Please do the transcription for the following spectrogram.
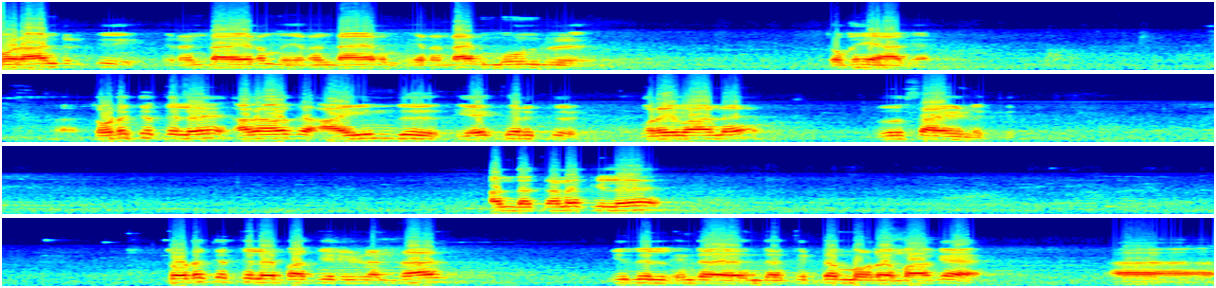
ஓராண்டிற்கு இரண்டாயிரம் இரண்டாயிரம் இரண்டாயிரம் மூன்று தொகையாக. தொடக்கத்திலே அதாவது ஐந்து ஏக்கருக்கு குறைவான விவசாயிகளுக்கு. அந்த கணக்கிலே தொடக்கத்திலே பார்த்தீர்கள் என்றால் இதில் இந்த இந்த திட்டம் மூலமாக ஆஹ்,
